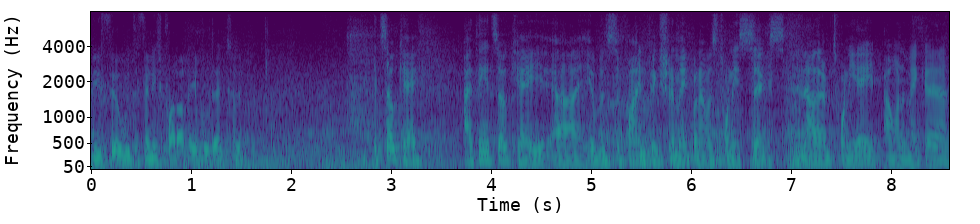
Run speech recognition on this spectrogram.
Do you feel with the finished product, Evil Dead 2? It's okay. I think it's okay. Uh, it was a fine picture to make when I was 26, and now that I'm 28, I want to make a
